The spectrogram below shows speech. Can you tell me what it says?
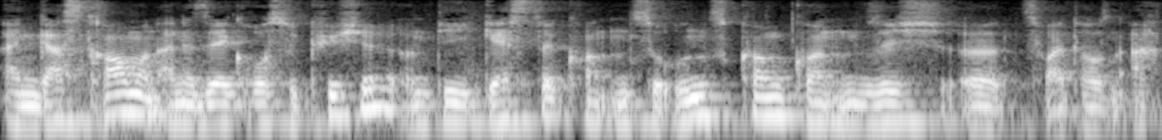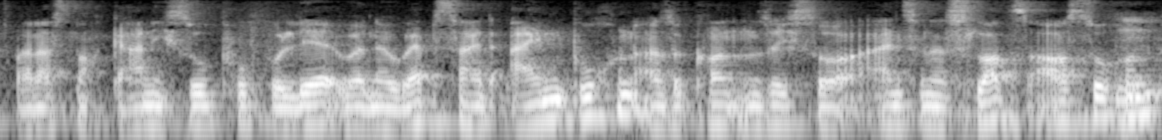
ein Gastraum und eine sehr große Küche und die Gäste konnten zu uns kommen, konnten sich, äh, 2008 war das noch gar nicht so populär, über eine Website einbuchen, also konnten sich so einzelne Slots aussuchen mhm.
